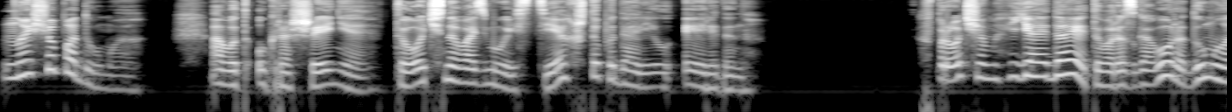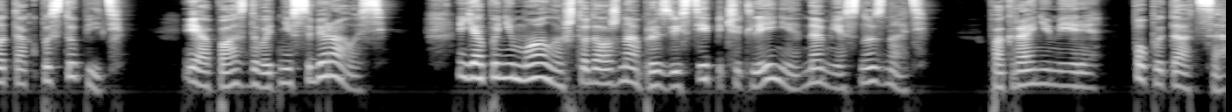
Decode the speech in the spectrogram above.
Но еще подумаю. А вот украшения точно возьму из тех, что подарил Эриден. Впрочем, я и до этого разговора думала так поступить. И опаздывать не собиралась. Я понимала, что должна произвести впечатление на местную знать. По крайней мере, попытаться.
